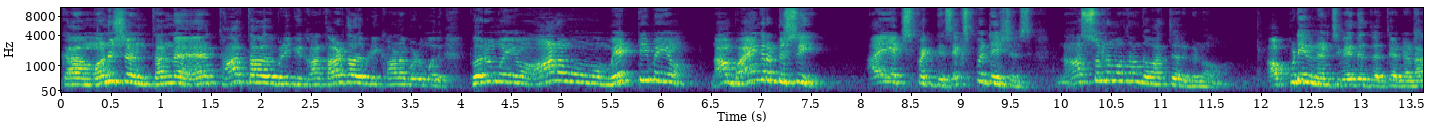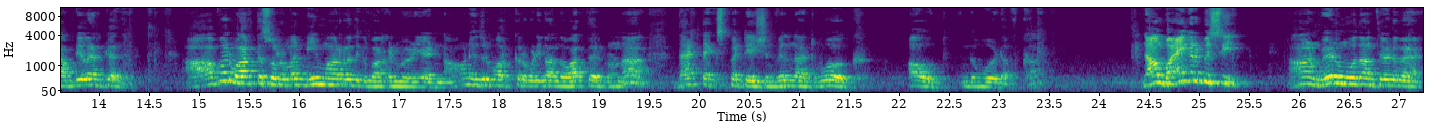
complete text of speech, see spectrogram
க மனுஷன் தன்னை தாழ்த்தாதபடிக்கு கா- தாழ்த்தாதபடி காணப்படும் போது பெருமையும் ஆணவமும் மேட்டிமையும் நான் பயங்கர busy I expect this expectations நான் சொல்கிற மாதிரி தான் அந்த வார்த்தை இருக்கணும். அப்படின்னு நினச்சி வேதத்தில் தேடினா அப்படிலாம் இருக்காது. அவர் வார்த்தை சொல்கிற மாதிரி நீ மாறுறதுக்கு பார்க்கணும் வழியா நான் எதிர்பார்க்கிறபடி தான் அந்த வார்த்தை இருக்கணும்னா that expectation will not work out இந்த வேர்ட் ஆஃப் காட் நான் பயங்கர பிஸி நான் வேணும் போது தான் தேடுவேன்.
